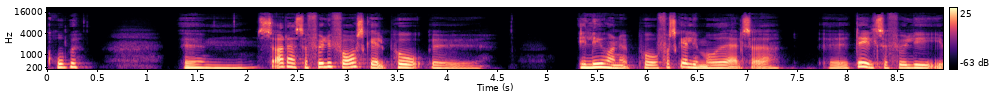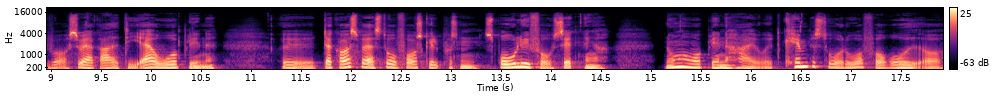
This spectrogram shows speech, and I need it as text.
gruppe, øh, så er der selvfølgelig forskel på øh, eleverne på forskellige måder. Altså øh, dels selvfølgelig i hvor svær grad de er ordblinde. Øh, der kan også være stor forskel på sådan sproglige forudsætninger. Nogle ordblinde har jo et kæmpestort ordforråd og,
